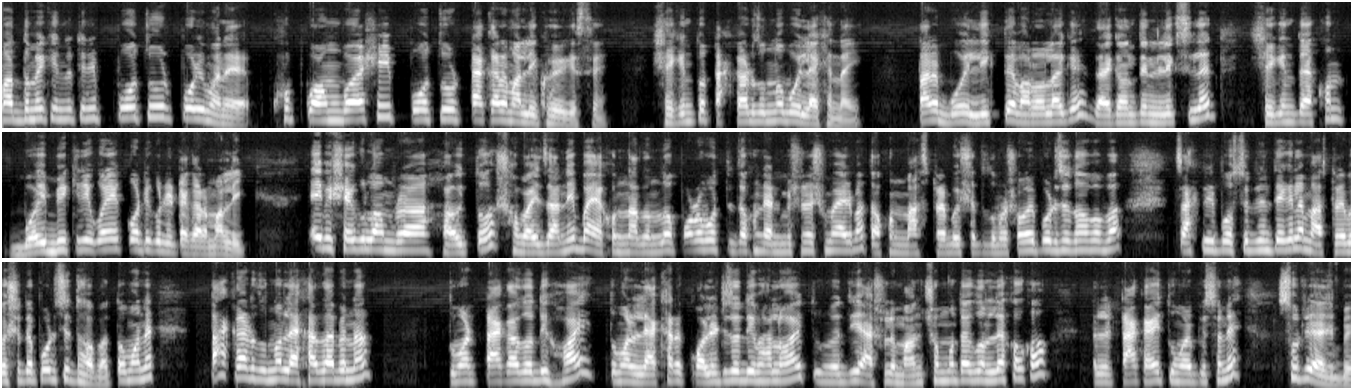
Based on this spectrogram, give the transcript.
মাধ্যমে কিন্তু তিনি প্রচুর পরিমাণে, খুব কম বয়সেই প্রচুর টাকার মালিক হয়ে গেছে। সে কিন্তু টাকার জন্য বই লেখে নাই। তার বই লিখতে ভালো লাগে, যার কারণে তিনি লিখছিলেন, সে কিন্তু এখন বই বিক্রি করে কোটি কোটি টাকার মালিক। এই বিষয়গুলো আমরা হয়তো সবাই জানি বা এখন না জানলেও পরবর্তী যখন অ্যাডমিশনের সময় আসবা, তখন মাস্টার বইয়ের সাথে তোমরা সবাই পরিচিত হবে বা চাকরির প্রস্তুতি নিতে গেলে মাস্টার বইয়ের সাথে পরিচিত হবে। তো মানে টাকার জন্য লেখা যাবে না তোমার টাকা যদি হয়, তোমার লেখার কোয়ালিটি যদি ভালো হয়, তুমি যদি আসলে মানসম্মত একজন লেখক হও, তাহলে টাকাই তোমার পিছনে ছুটে আসবে।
